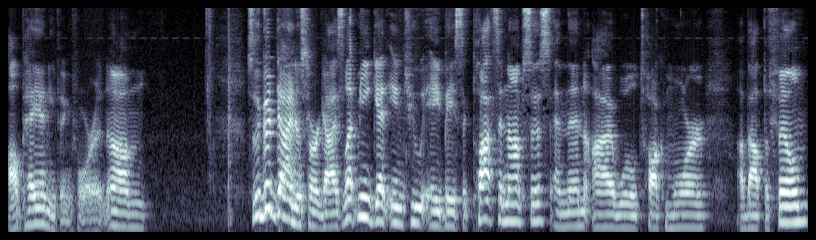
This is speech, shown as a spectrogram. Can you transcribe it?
I'll pay anything for it. Um, so The Good Dinosaur, guys, let me get into a basic plot synopsis, and then I will talk more about the film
